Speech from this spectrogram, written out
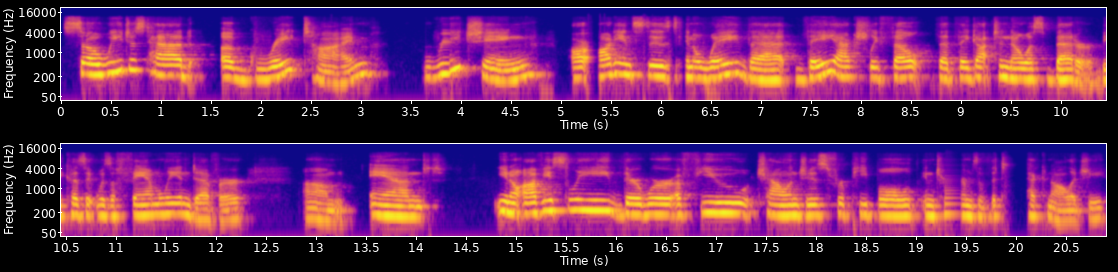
So we just had a great time reaching our audiences in a way that they actually felt that they got to know us better because it was a family endeavor. Um, and, you know, obviously there were a few challenges for people in terms of the technology,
